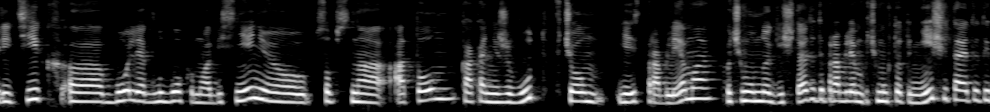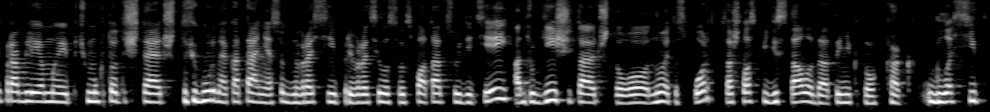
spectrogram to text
перейти к э, более глубокому объяснению, собственно, о том, как они живут, в чем есть проблема, почему многие считают этой проблемой, почему кто-то не считает этой проблемой, почему кто-то считает, что фигурное катание, особенно в России, превратилось в эксплуатацию детей, а другие считают, что, ну, это спорт, сошла с пьедестала, да, ты никто, как гласит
